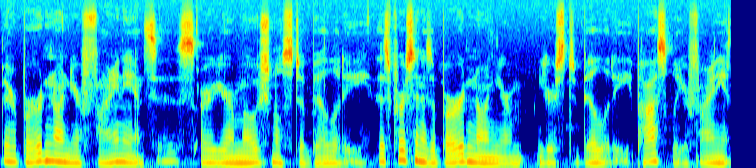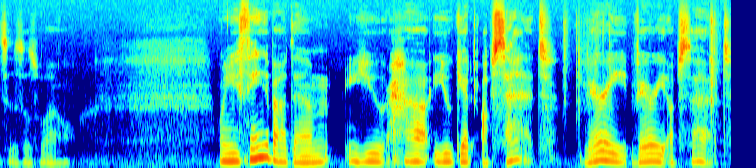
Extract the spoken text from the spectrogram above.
They're a burden on your finances or your emotional stability. This person is a burden on your your stability, possibly your finances as well. When you think about them, you have you get upset, very very upset.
